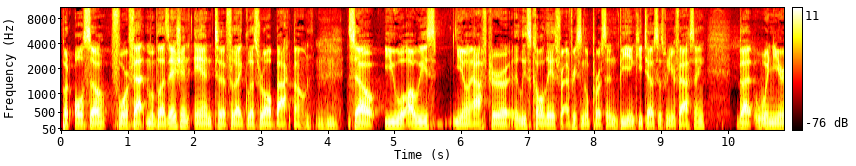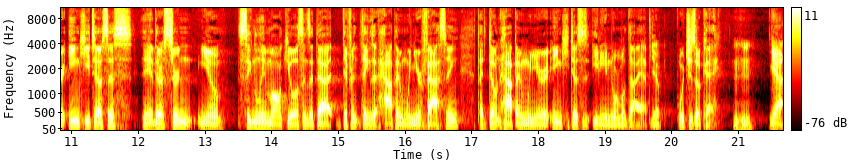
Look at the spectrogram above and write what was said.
But also for fat mobilization and to for that glycerol backbone. Mm-hmm. So you will always, you know, after at least a couple of days for every single person, be in ketosis when you're fasting. But when you're in ketosis, there are certain, you know, signaling molecules, things like that, different things that happen when you're fasting that don't happen when you're in ketosis eating a normal diet. Yep. Which is okay. Mm-hmm. Yeah.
